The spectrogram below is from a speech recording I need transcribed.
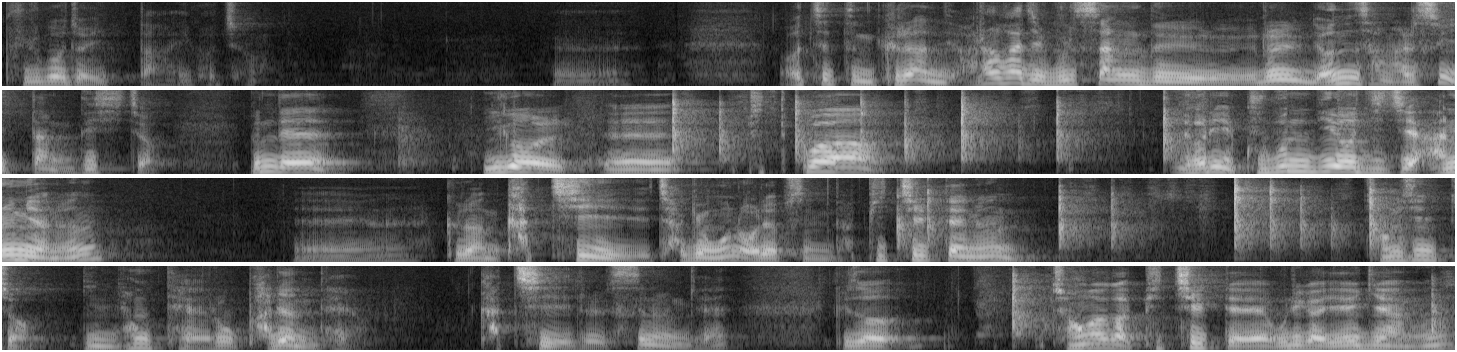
붉어져 있다 이거죠. 예, 어쨌든 그러한 여러 가지 물상들을 연상할 수 있다는 뜻이죠. 근데 이걸 에, 빛과 열이 구분되어지지 않으면은 에, 그런 가치 작용은 어렵습니다. 비칠 때는 정신적인 형태로 발현돼요. 가치를 쓰는 게. 그래서 정화가 비칠 때 우리가 얘기하는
